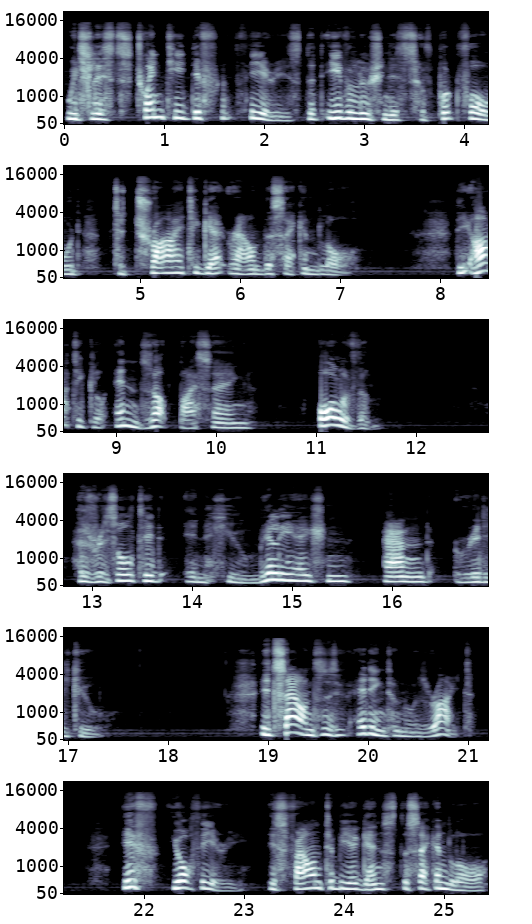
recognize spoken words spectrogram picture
which lists 20 different theories that evolutionists have put forward to try to get round the second law. The article ends up by saying all of them has resulted in humiliation and ridicule. It sounds as if Eddington was right. If your theory is found to be against the second law,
